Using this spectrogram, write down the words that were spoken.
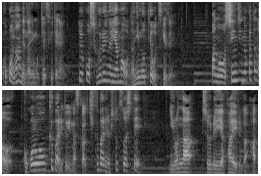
ここなんで何も手つけてないの？というこう書類の山を何も手をつけずにあの新人の方の心配りといいますか気配りの一つとしていろんな書類やファイルがあっ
